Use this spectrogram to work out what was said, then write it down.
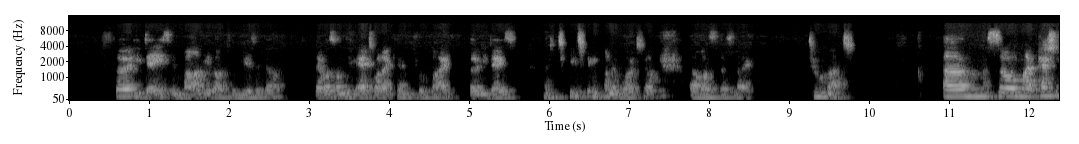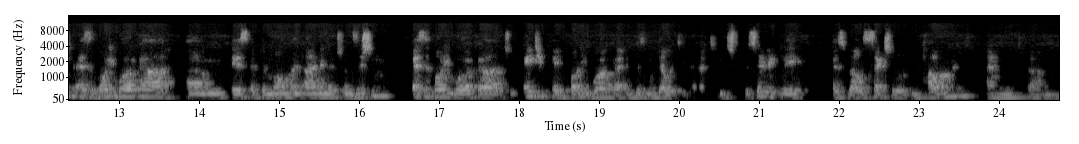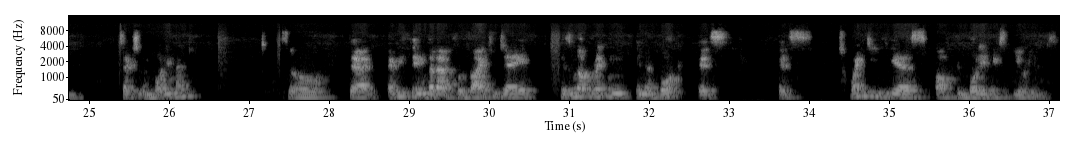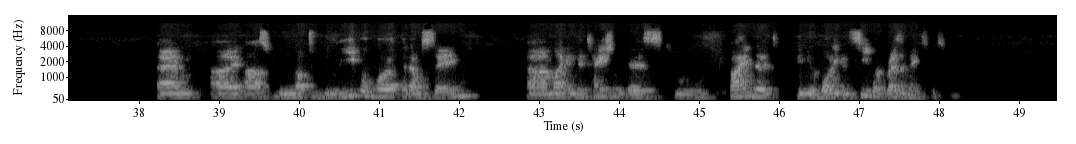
30 days in Bali about two years ago. that was on the edge what I can provide. 30 days teaching on a workshop, that was just like too much. Um, so my passion as a body worker um, is at the moment I'm in a transition as a body worker to educate body worker in this modality that I teach specifically as well sexual empowerment and um, sexual embodiment. So that everything that I provide today is not written in a book. It's it's 20 years of embodied experience. And I ask you not to believe a word that I'm saying. Uh, my invitation is to find it in your body and see what resonates with you.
